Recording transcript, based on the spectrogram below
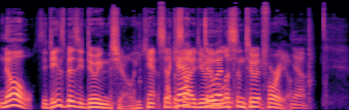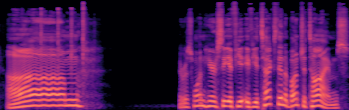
No. See, Dean's busy doing the show. He can't sit I can't beside you and it. listen to it for you. Yeah. Um there was one here. See, if you if you text in a bunch of times,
